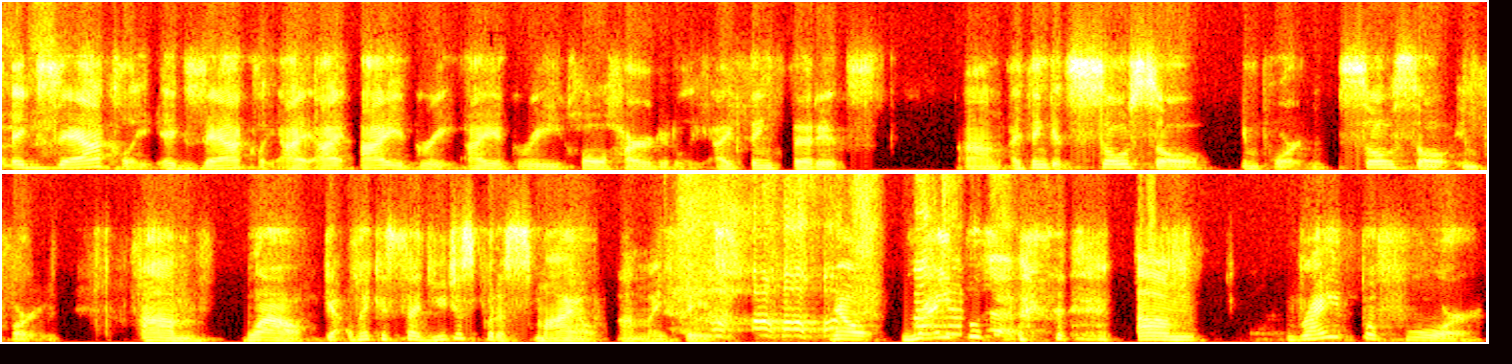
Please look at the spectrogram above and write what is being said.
Exactly. Exactly. I, I, I agree. I agree wholeheartedly. I think that it's, um, I think it's so, so important. So, so important. Um, wow. Yeah, like I said, you just put a smile on my face. now, right before, um, right before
